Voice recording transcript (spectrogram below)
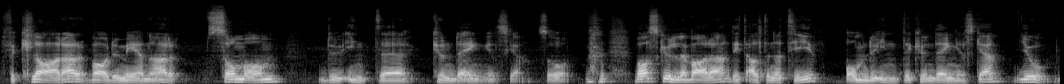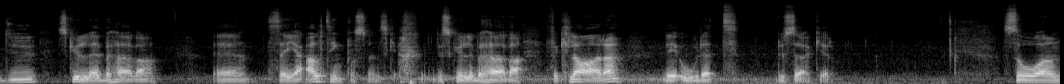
förklarar vad du menar som om du inte kunde engelska. Så vad skulle vara ditt alternativ om du inte kunde engelska? Jo, du skulle behöva eh, säga allting på svenska. Du skulle behöva förklara det ordet du söker. Så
